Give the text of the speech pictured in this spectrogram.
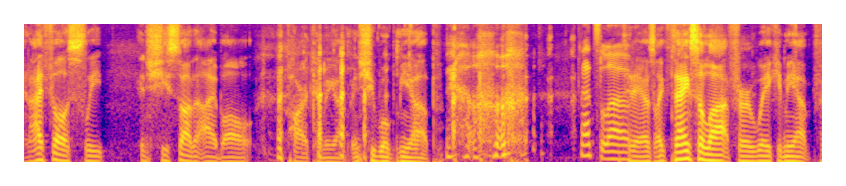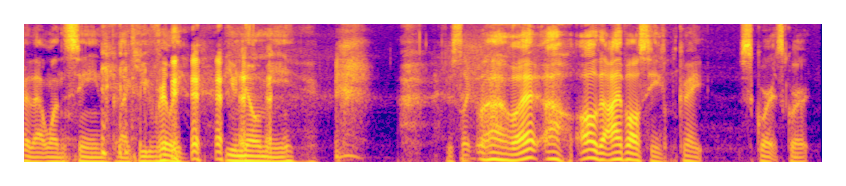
and i fell asleep and she saw the eyeball part coming up and she woke me up That's love. today. I was like, thanks a lot for waking me up for that one scene. Like you really, you know me. Just like, oh, what? Oh, oh, the eyeball scene. Great. Squirt, squirt.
